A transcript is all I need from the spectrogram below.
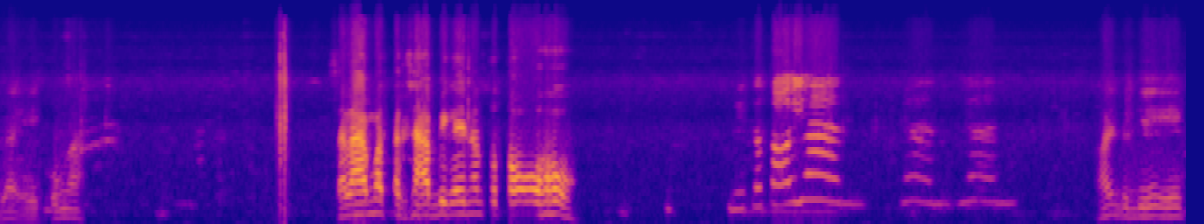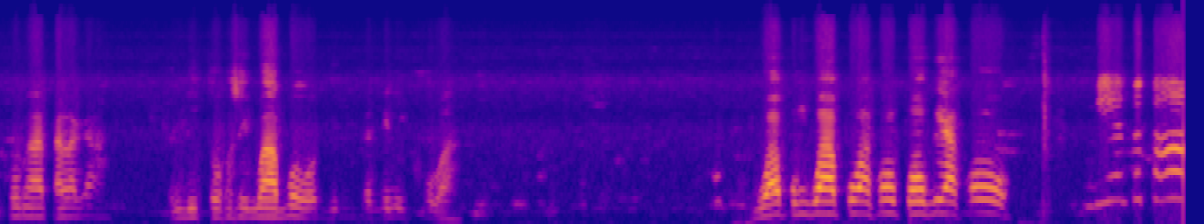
Wala, eh ko nga. Salamat, nagsabi kayo ng totoo. Hindi totoo yan. Yan, yan. Ay, nag-i-echo nga talaga. Nandito kasi babo, dinig ko ah. Gwapong gwapo ako, pogi ako. Hindi yan totoo.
